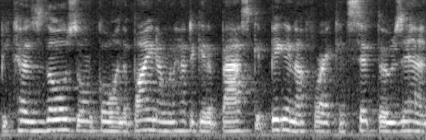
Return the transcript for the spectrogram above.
because those don't go in the binder. I'm to have to get a basket big enough where I can sit those in.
